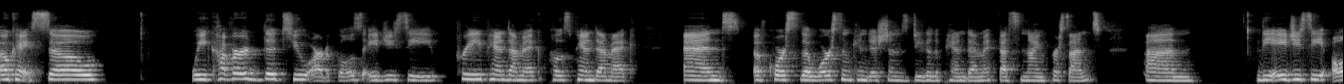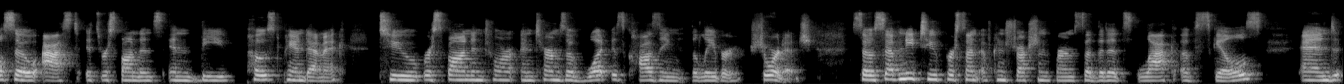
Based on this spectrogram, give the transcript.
Okay, so we covered the two articles AGC pre pandemic, post pandemic, and of course, the worsened conditions due to the pandemic, that's 9%. Um, the AGC also asked its respondents in the post pandemic to respond in, in terms of what is causing the labor shortage. So 72% of construction firms said that it's lack of skills. And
